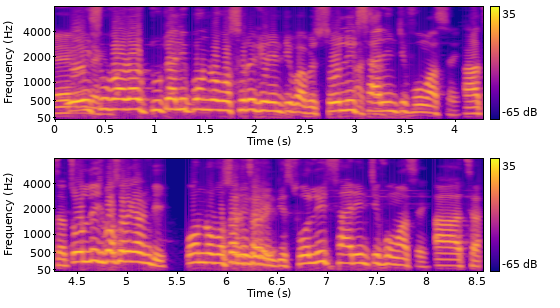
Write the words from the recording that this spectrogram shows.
এই দেখেন। টোটালি পনেরো বছরের গ্যারেন্টি পাবে চল্লিশ আচ্ছা। চার ইঞ্চি ফোম আছে। আচ্ছা চল্লিশ বছরের গ্যারান্টি পনেরো বছরের. গ্যারেন্টি সলিড চার ইঞ্চি ফোম আছে। আচ্ছা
